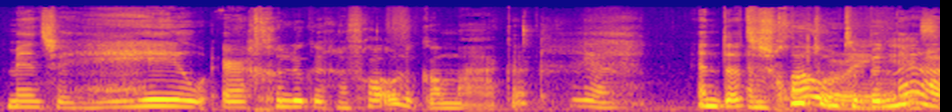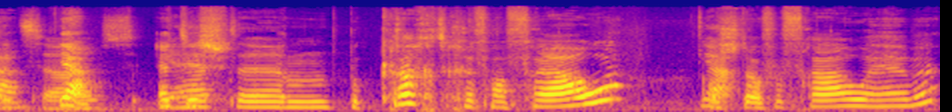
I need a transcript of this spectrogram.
mensen heel erg gelukkig en vrolijk kan maken. Ja. En dat is goed om te het ja, het Je is hebt, ehm, bekrachtigen van vrouwen. Als Ja. we het over vrouwen hebben.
